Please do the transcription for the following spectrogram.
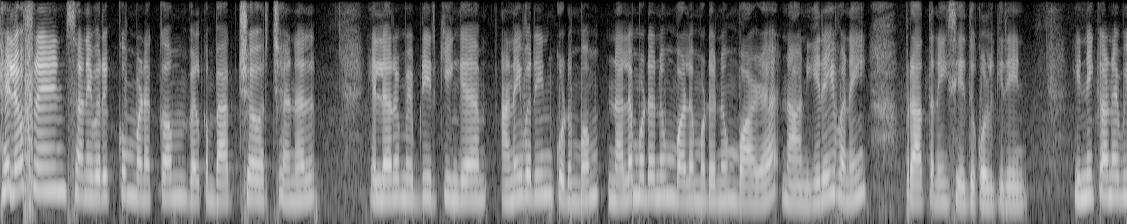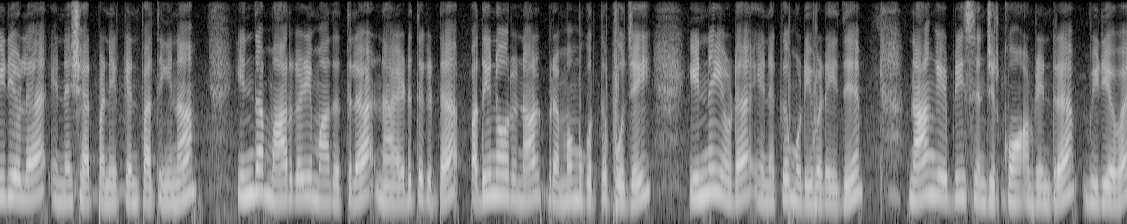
ஹலோ ஃப்ரெண்ட்ஸ் அனைவருக்கும் வணக்கம். Welcome back to our channel எல்லாரும் எப்படி இருக்கீங்க? அனைவரின் குடும்பம் நலமுடனும் வளமுடனும் வாழ நான் இறைவனை பிரார்த்தனை செய்து கொள்கிறேன். இன்றைக்கான வீடியோவில் என்ன ஷேர் பண்ணியிருக்கேன்னு பார்த்தீங்கன்னா இந்த மார்கழி மாதத்தில் நான் எடுத்துக்கிட்ட பதினோரு நாள் பிரம்ம முகூர்த்த பூஜை இன்னையோட எனக்கு முடிவடையுது. நாங்கள் எப்படி செஞ்சுருக்கோம் அப்படின்ற வீடியோவை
